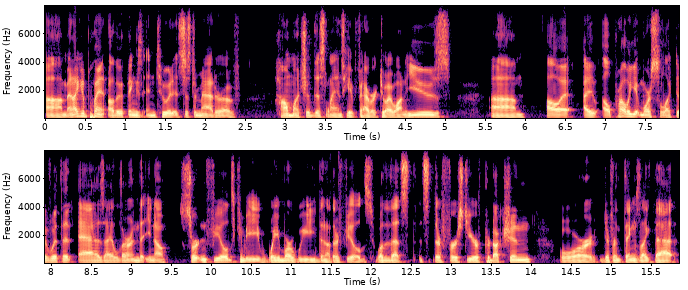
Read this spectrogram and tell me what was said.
Um, and I can plant other things into it. It's just a matter of how much of this landscape fabric do I want to use. Um, I'll I, I'll probably get more selective with it as I learn that you know certain fields can be way more weedy than other fields. Whether that's it's their first year of production or different things like that,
